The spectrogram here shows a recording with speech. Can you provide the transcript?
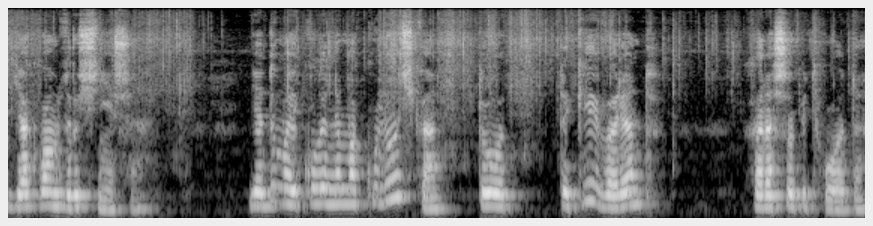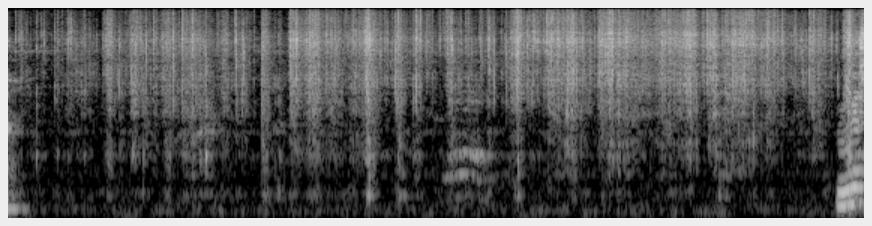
як вам зручніше. Я думаю, коли нема кульочка, то такий варіант хорошо підходить. Між,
